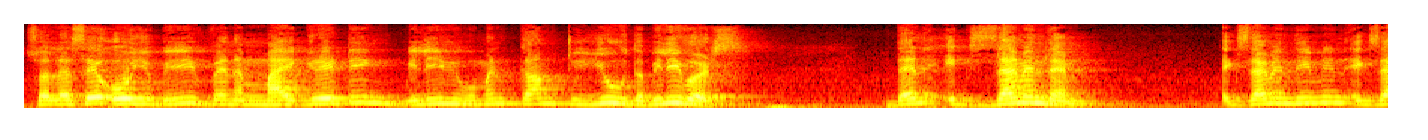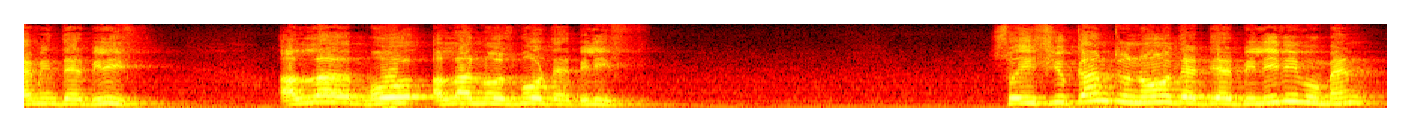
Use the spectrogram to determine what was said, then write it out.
So let's say, oh, you believe when a migrating believing woman come to you, the believers, then examine them. Examine them in examine their belief. Allah more Allah knows more their belief. So if you come to know that they are believing women,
